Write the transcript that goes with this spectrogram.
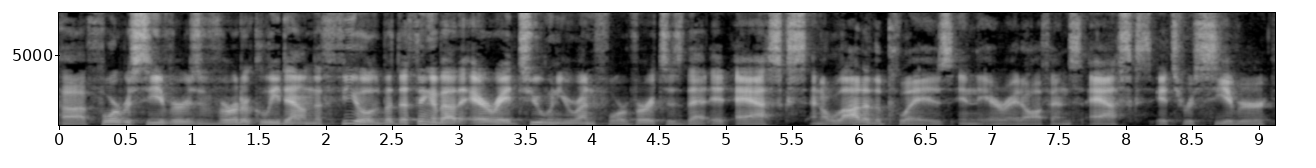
Uh, four receivers vertically down the field, but the thing about the air raid too, when you run four verts, is that it asks, and a lot of the plays in the air raid offense asks its receiver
